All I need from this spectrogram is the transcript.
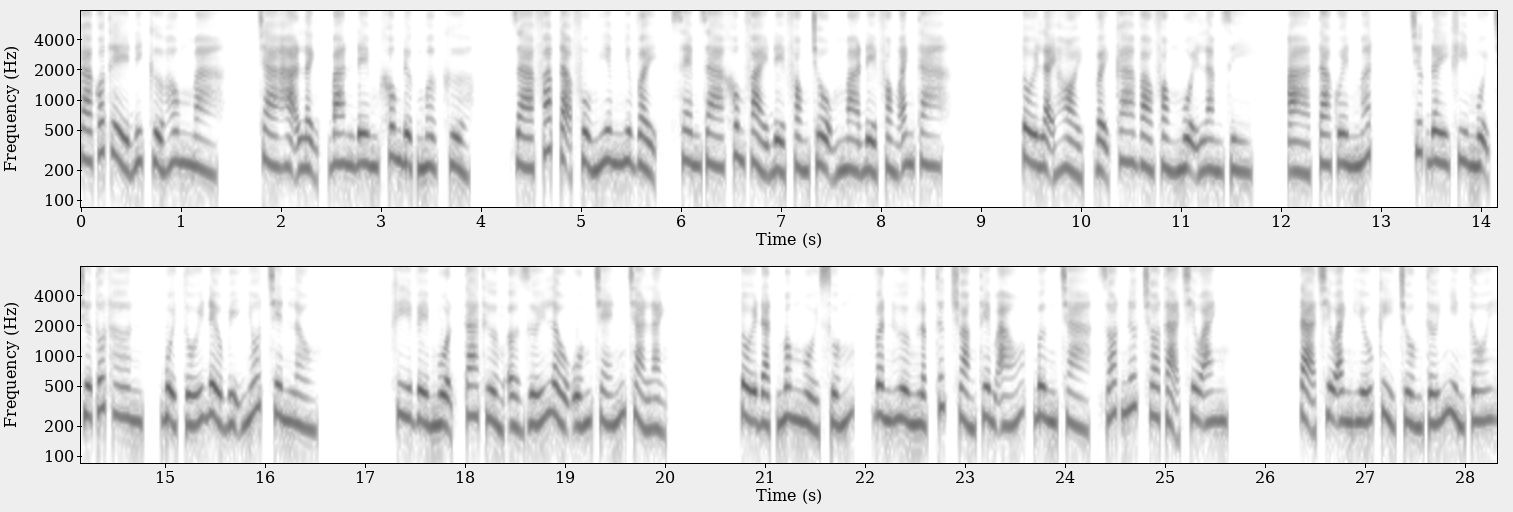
Ca có thể đi cửa hông mà. Cha hạ lệnh ban đêm không được mở cửa. Gia pháp tạ phủ nghiêm như vậy, xem ra không phải để phòng trộm mà để phòng anh ta. Tôi lại hỏi, vậy ca vào phòng muội làm gì? À ta quên mất, trước đây khi muội chưa tốt hơn, buổi tối đều bị nhốt trên lầu. Khi về muộn ta thường ở dưới lầu uống chén trà lạnh. Tôi đặt mông ngồi xuống, Vân Hương lập tức choàng thêm áo, bưng trà, rót nước cho tạ chiêu anh. Tạ chiêu anh hiếu kỳ trồm tới nhìn tôi.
